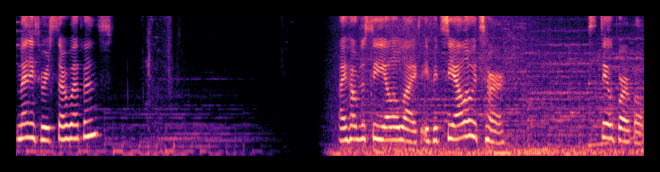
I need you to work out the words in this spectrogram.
Many 3-star weapons. I hope to see yellow light. If it's yellow, it's her. Still purple.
